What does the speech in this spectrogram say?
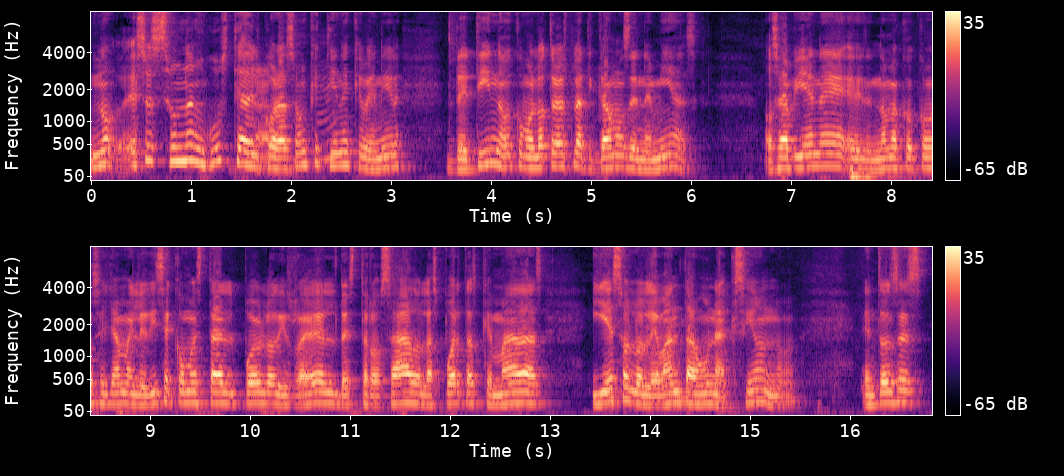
No, eso es una angustia del corazón que tiene que venir de ti, ¿no? Como la otra vez platicamos de Nehemías. O sea, viene, eh, no me acuerdo cómo se llama, y le dice cómo está el pueblo de Israel destrozado, las puertas quemadas, y eso lo levanta a una acción, ¿no? Entonces,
